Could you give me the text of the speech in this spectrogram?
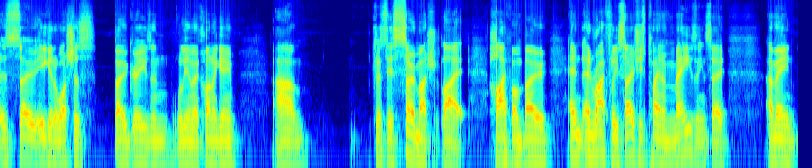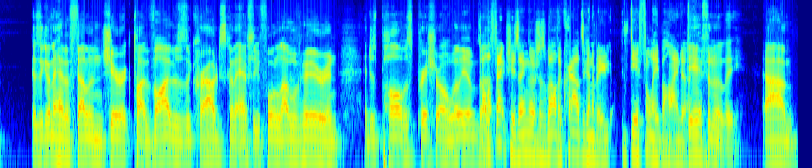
is so eager to watch this Bo Greaves and William O'Connor game because um, there's so much like hype on Bo, and, and rightfully so. She's playing amazing. So, I mean, is it going to have a Fallon Sherrock type vibe? Is the crowd just going to absolutely fall in love with her and and just pile this pressure on William. But well, the fact she's English as well, the crowd's going to be definitely behind her. Definitely. Um,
